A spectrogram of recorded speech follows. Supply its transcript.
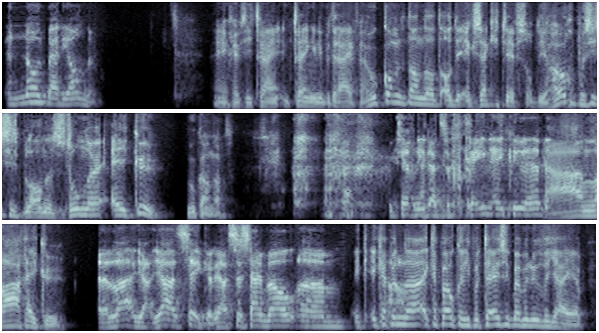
En nooit bij die ander. En je geeft die training in die bedrijven. Hoe komt het dan dat al die executives op die hoge posities belanden zonder EQ? Hoe kan dat? ik zeg niet dat ze geen EQ hebben. Ja, een laag EQ. Uh, ja, ja, zeker. Ja, ze zijn wel. Um, ik, ik, heb een, uh, ik heb ook een hypothese. Ik ben benieuwd wat jij hebt.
